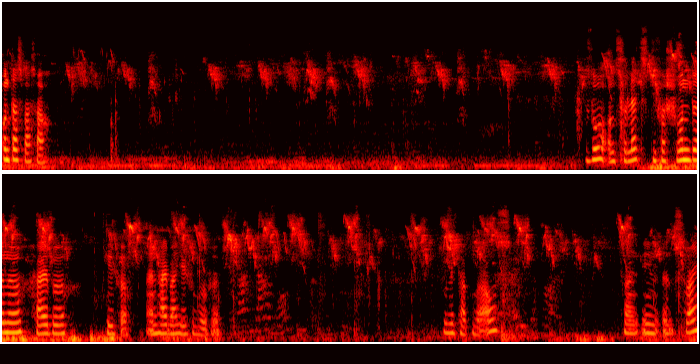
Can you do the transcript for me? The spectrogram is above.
Und das Wasser. So, und zuletzt die verschwundene halbe Hefe. Ein halber Hefewürfel. So, den packen wir aus. Teilen ihn in zwei.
